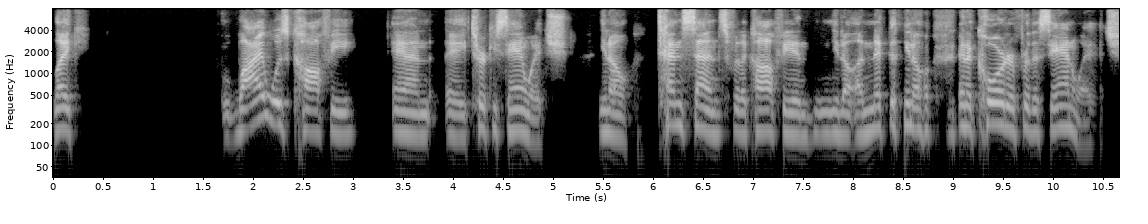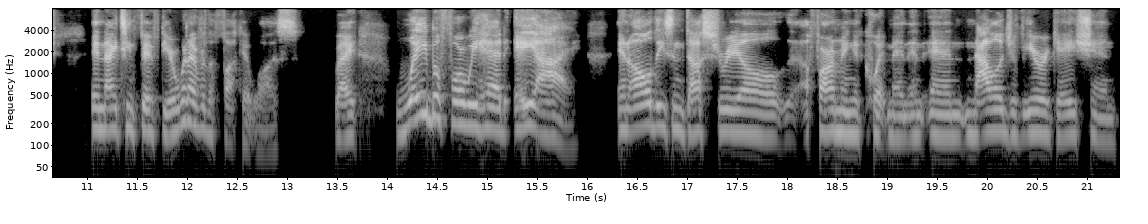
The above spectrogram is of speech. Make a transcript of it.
like why was coffee and a turkey sandwich, you know, 10 cents for the coffee and you know a nickel you know and a quarter for the sandwich in 1950 or whatever the fuck it was right? Way before we had ai and all these industrial uh, farming equipment and, and knowledge of irrigation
